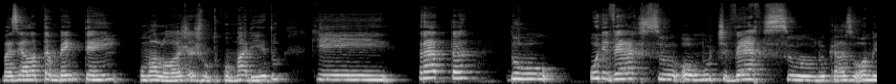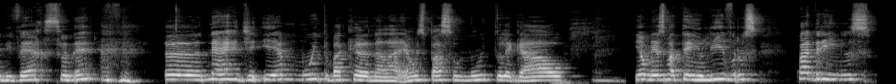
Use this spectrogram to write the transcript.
mas ela também tem uma loja junto com o marido que trata do universo ou multiverso, no caso omniverso, né? Uh, nerd, e é muito bacana lá, é um espaço muito legal. Eu mesma tenho livros, quadrinhos,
